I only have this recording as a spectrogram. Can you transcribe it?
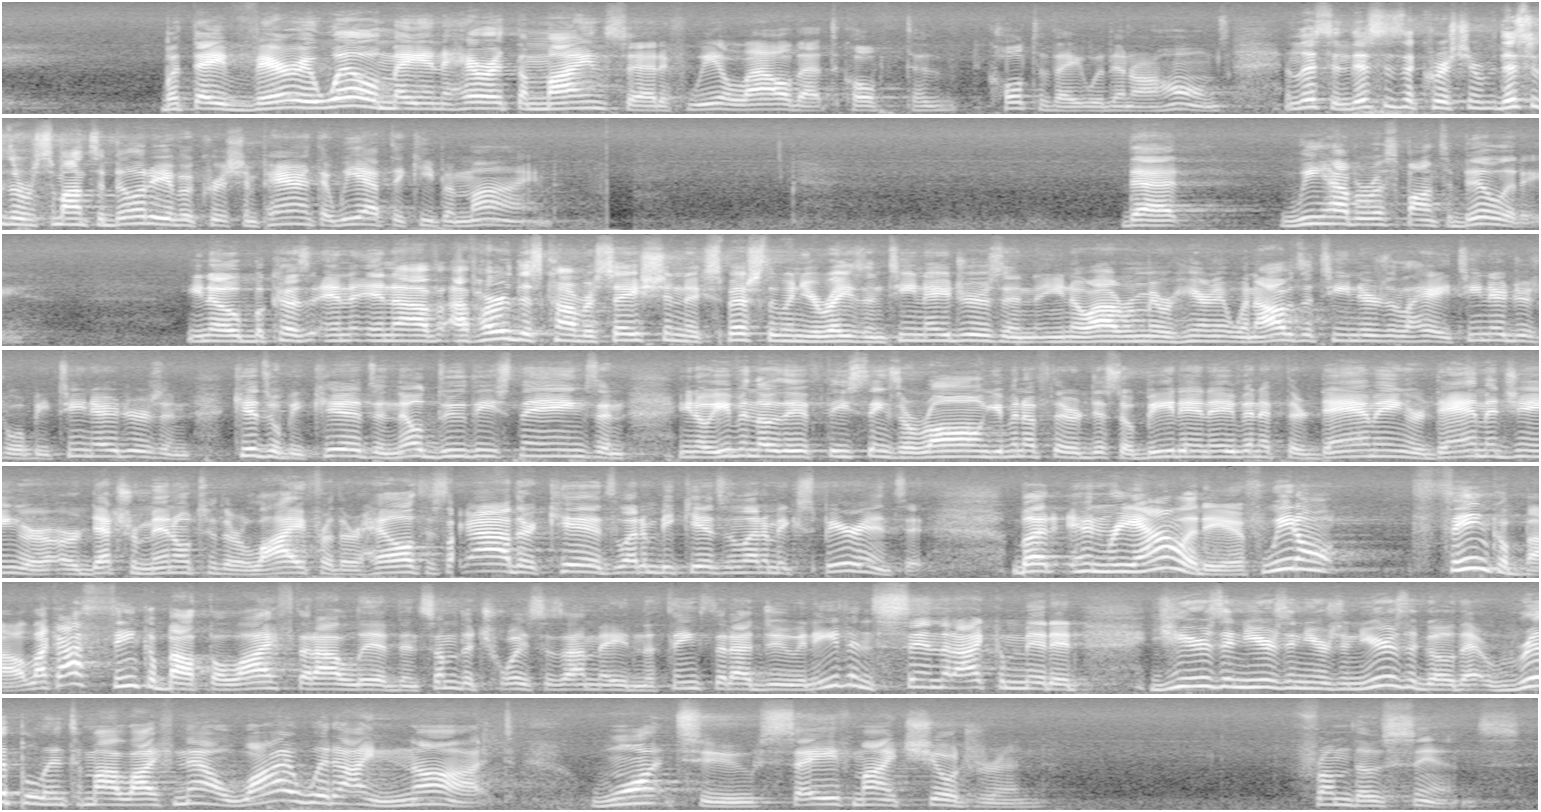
but they very well may inherit the mindset if we allow that to cultivate within our homes. And listen, this is a Christian, this is the responsibility of a Christian parent that we have to keep in mind. That we have a responsibility. You know, because, and, and I've, I've heard this conversation, especially when you're raising teenagers. And, you know, I remember hearing it when I was a teenager, like, hey, teenagers will be teenagers and kids will be kids and they'll do these things. And, you know, even though if these things are wrong, even if they're disobedient, even if they're damning or damaging or, or detrimental to their life or their health, it's like, ah, they're kids. Let them be kids and let them experience it. But in reality, if we don't think about, like I think about the life that I lived and some of the choices I made and the things that I do, and even sin that I committed years and years and years and years ago that ripple into my life now, why would I not want to save my children from those sins?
